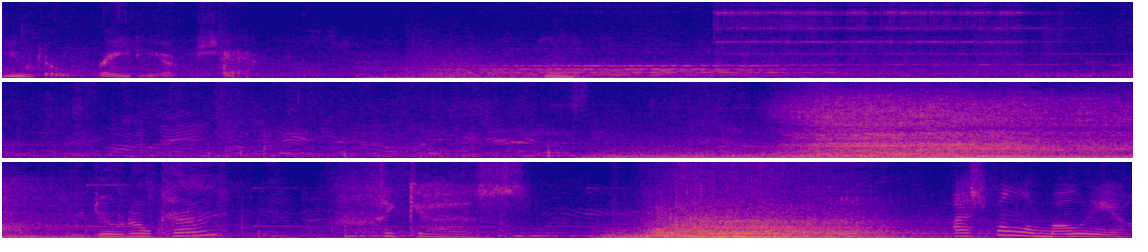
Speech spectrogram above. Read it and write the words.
you to Radio Shack. You doing okay? I guess. I smell ammonia.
